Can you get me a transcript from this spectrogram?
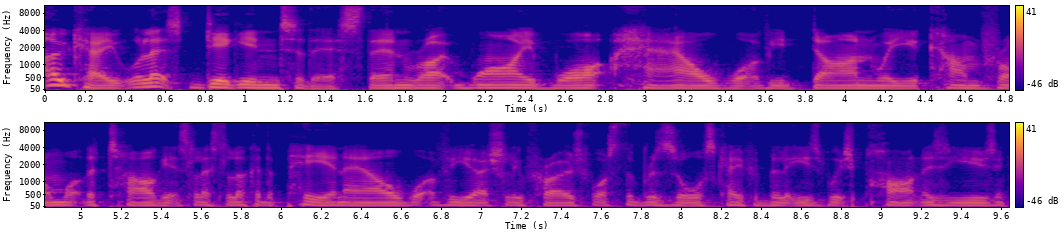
Okay, well, let's dig into this then. Right, why, what, how, what have you done, where you come from, what the targets? Let's look at the P and L. What have you actually approached? What's the resource capabilities? Which partners are using?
